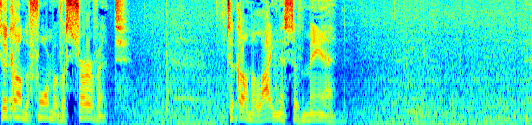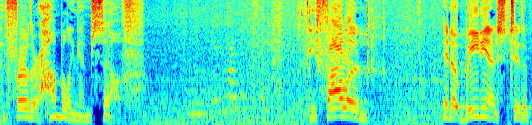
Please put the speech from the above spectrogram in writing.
Took on the form of a servant took on the likeness of man. And further humbling himself, he followed in obedience to the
